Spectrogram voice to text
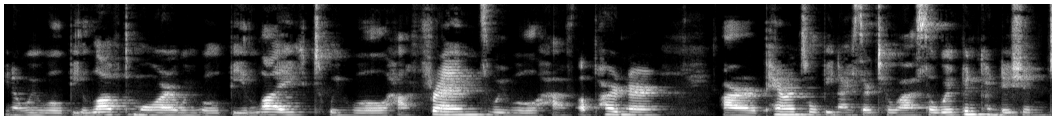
You know, we will be loved more, we will be liked, we will have friends, we will have a partner, our parents will be nicer to us. So we've been conditioned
